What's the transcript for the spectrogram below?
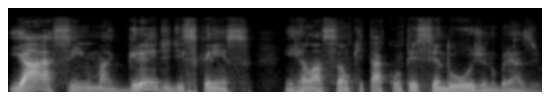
E há, sim, uma grande descrença em relação ao que está acontecendo hoje no Brasil.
